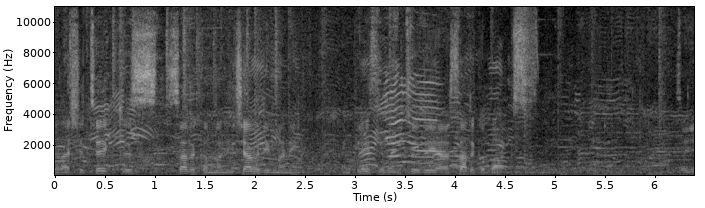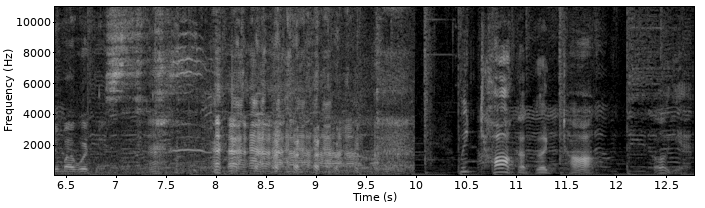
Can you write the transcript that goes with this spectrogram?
that I should take this tzedakah money, charity money, and place it into the uh, tzedakah box. So you're my witness. We talk a good talk. Oh, yes,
